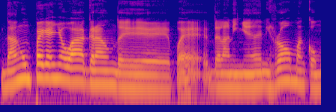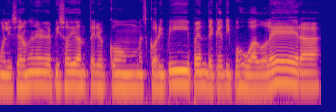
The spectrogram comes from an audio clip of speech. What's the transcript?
dan un pequeño background de, pues, de la niña de Dennis Roman, como lo hicieron en el episodio anterior con Scottie Pippen, de qué tipo jugador era.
